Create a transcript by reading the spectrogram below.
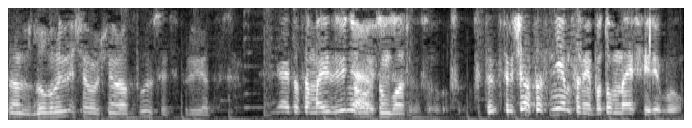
Саныч, добрый вечер, очень рад слышать. Привет. Я это самое извиняюсь. А вот он ваш. Вст- Встречался с немцами, потом на эфире был.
